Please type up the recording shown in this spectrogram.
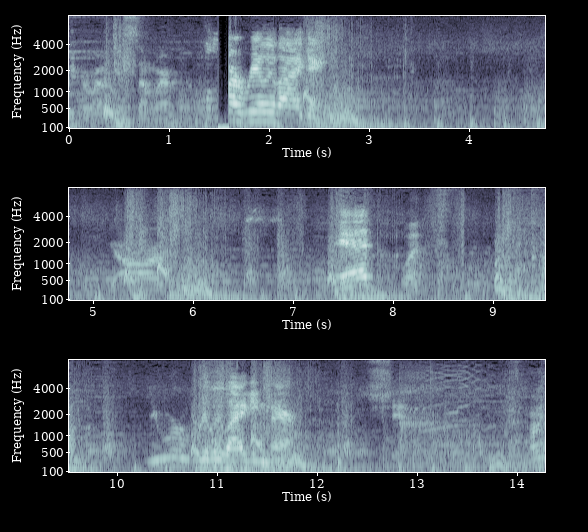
Reaper around here somewhere. Are really lagging. Yar. Dad, What? You were really lagging there. Shit. Probably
